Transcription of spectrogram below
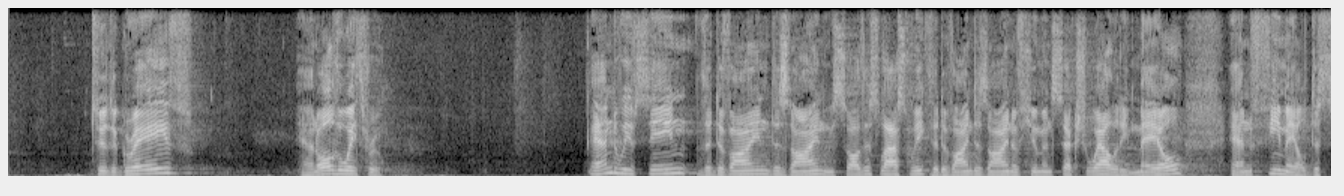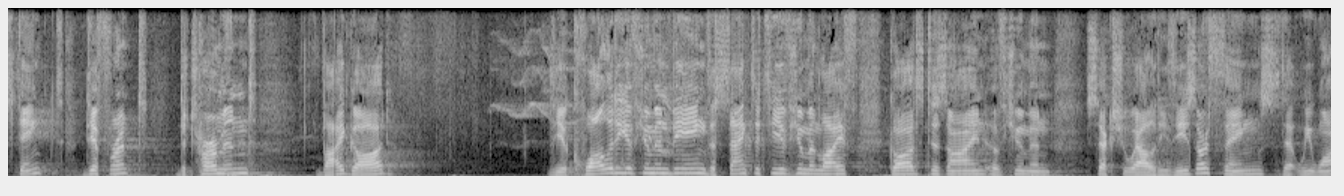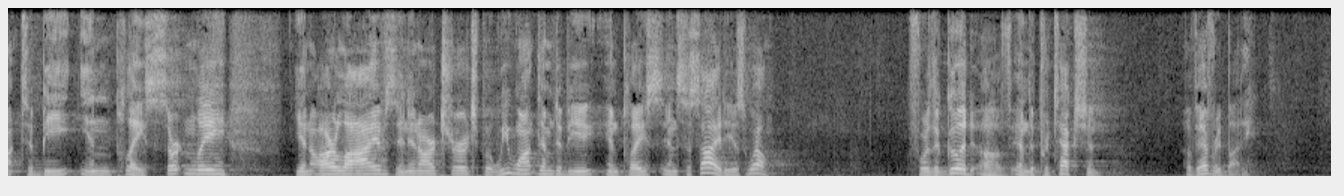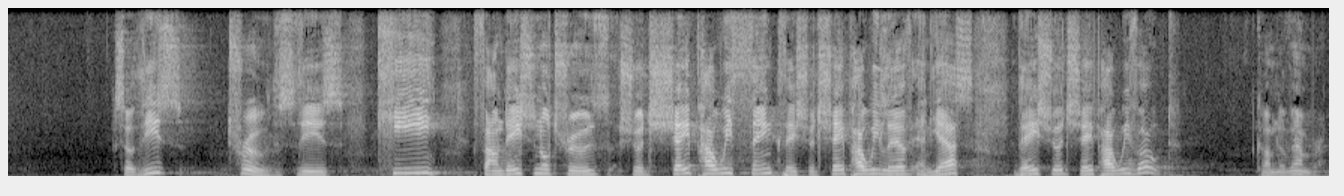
to the grave and all the way through. And we've seen the divine design, we saw this last week, the divine design of human sexuality male and female, distinct, different, determined by God the equality of human being, the sanctity of human life, God's design of human sexuality. These are things that we want to be in place, certainly in our lives and in our church, but we want them to be in place in society as well for the good of and the protection of everybody. So these truths, these key foundational truths should shape how we think, they should shape how we live, and yes, they should shape how we vote come November.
